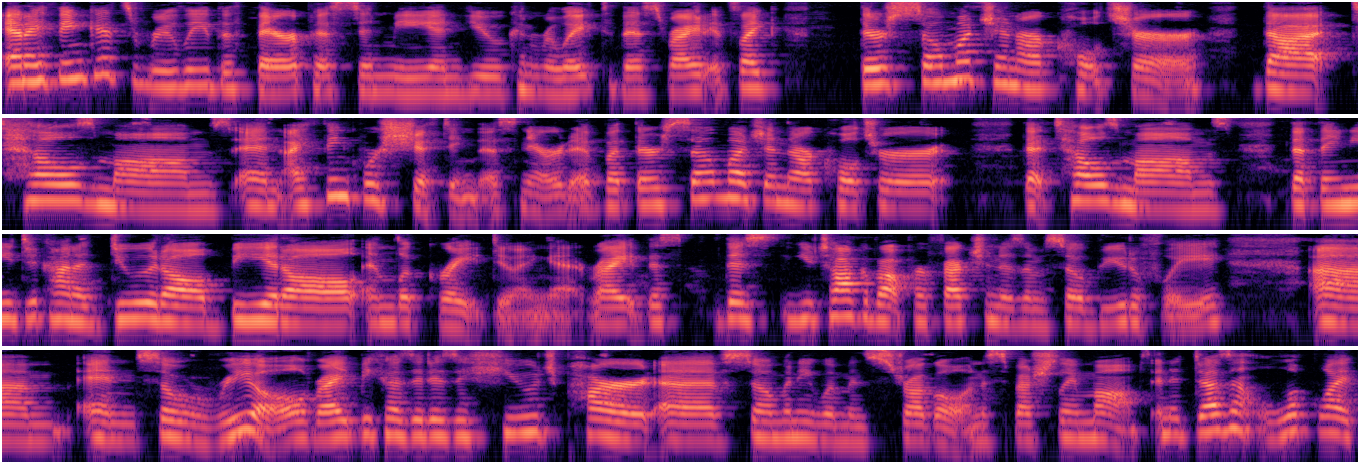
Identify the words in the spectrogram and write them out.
And I think it's really the therapist in me, and you can relate to this, right? It's like, there's so much in our culture that tells moms, and I think we're shifting this narrative, but there's so much in our culture that tells moms that they need to kind of do it all, be it all, and look great doing it, right? This this you talk about perfectionism so beautifully um, and so real, right? Because it is a huge part of so many women's struggle, and especially moms. And it doesn't look like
